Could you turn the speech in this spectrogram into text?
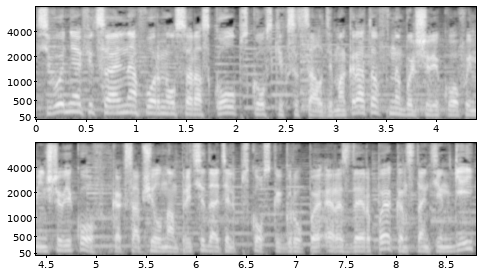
Сегодня официально оформился раскол псковских социал-демократов на большевиков и меньшевиков. Как сообщил нам председатель псковской группы РСДРП Константин Гей,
